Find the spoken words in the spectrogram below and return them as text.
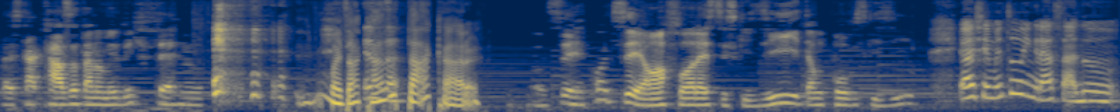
Parece que a casa tá no meio do inferno. Mas a casa Exato. tá, cara. Pode ser? Pode ser. É uma floresta esquisita, é um povo esquisito. Eu achei muito engraçado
